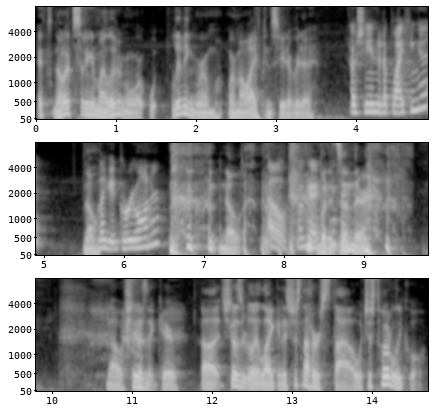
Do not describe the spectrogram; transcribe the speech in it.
it's no, it's sitting in my living room, living room where my wife can see it every day. Oh, she ended up liking it? No, Like it grew on her? no, Oh, okay. but it's in there. no, she doesn't care. Uh, she doesn't really like it. It's just not her style, which is totally cool.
